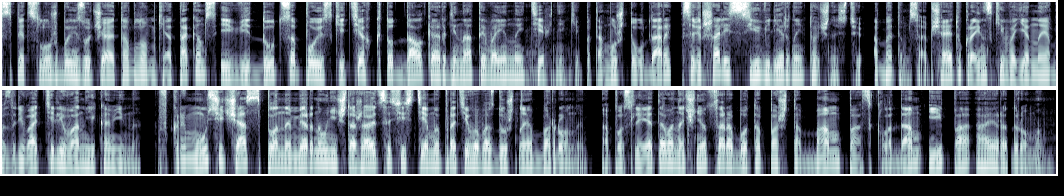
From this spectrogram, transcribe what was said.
Спецслужбы изучают обломки «Атакамс» и ведутся поиски тех, кто дал координаты военной техники, потому что удары совершали совершались с ювелирной точностью. Об этом сообщает украинский военный обозреватель Иван Яковина. В Крыму сейчас планомерно уничтожаются системы противовоздушной обороны, а после этого начнется работа по штабам, по складам и по аэродромам.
